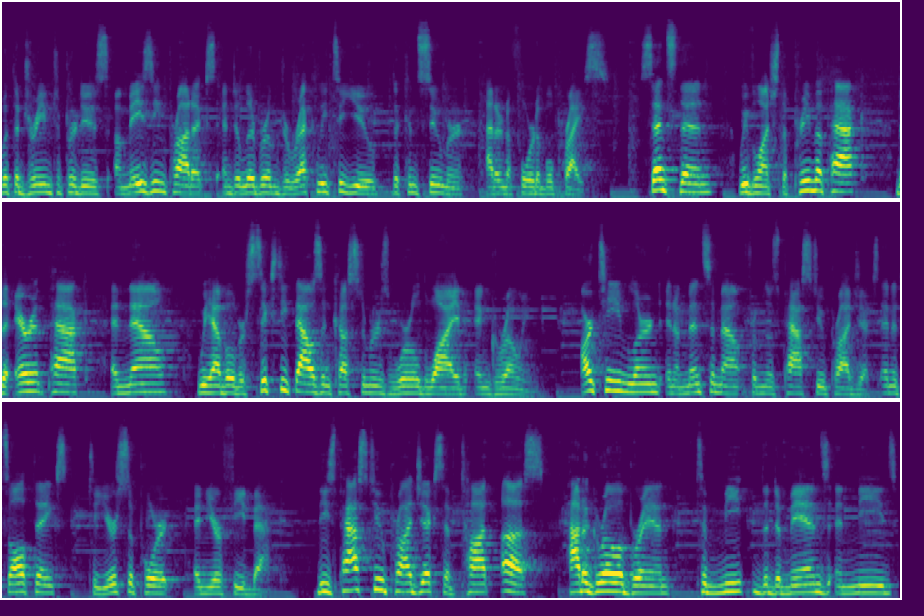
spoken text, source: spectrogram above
with a dream to produce amazing products and deliver them directly to you, the consumer, at an affordable price. Since then, we've launched the Prima Pack, the Errant Pack, and now we have over 60,000 customers worldwide and growing. Our team learned an immense amount from those past two projects, and it's all thanks to your support and your feedback. These past two projects have taught us how to grow a brand to meet the demands and needs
